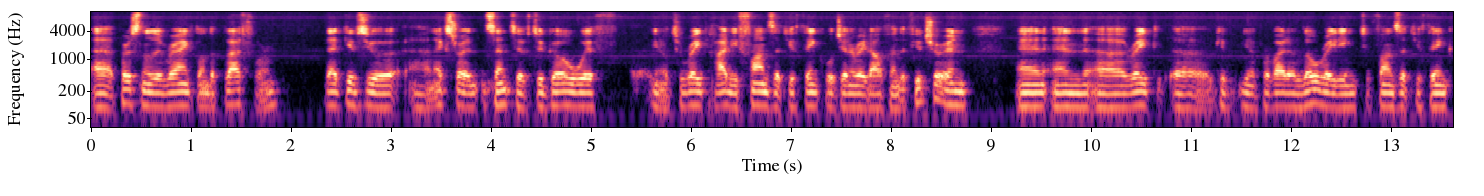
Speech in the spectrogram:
uh, personally ranked on the platform. That gives you an extra incentive to go with, you know, to rate highly funds that you think will generate alpha in the future, and and and uh, rate uh, give you know provide a low rating to funds that you think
